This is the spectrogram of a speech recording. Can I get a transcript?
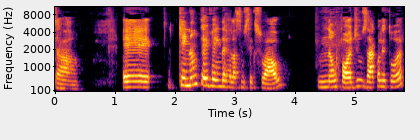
Tá. É, quem não teve ainda relação sexual, não pode usar coletor?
